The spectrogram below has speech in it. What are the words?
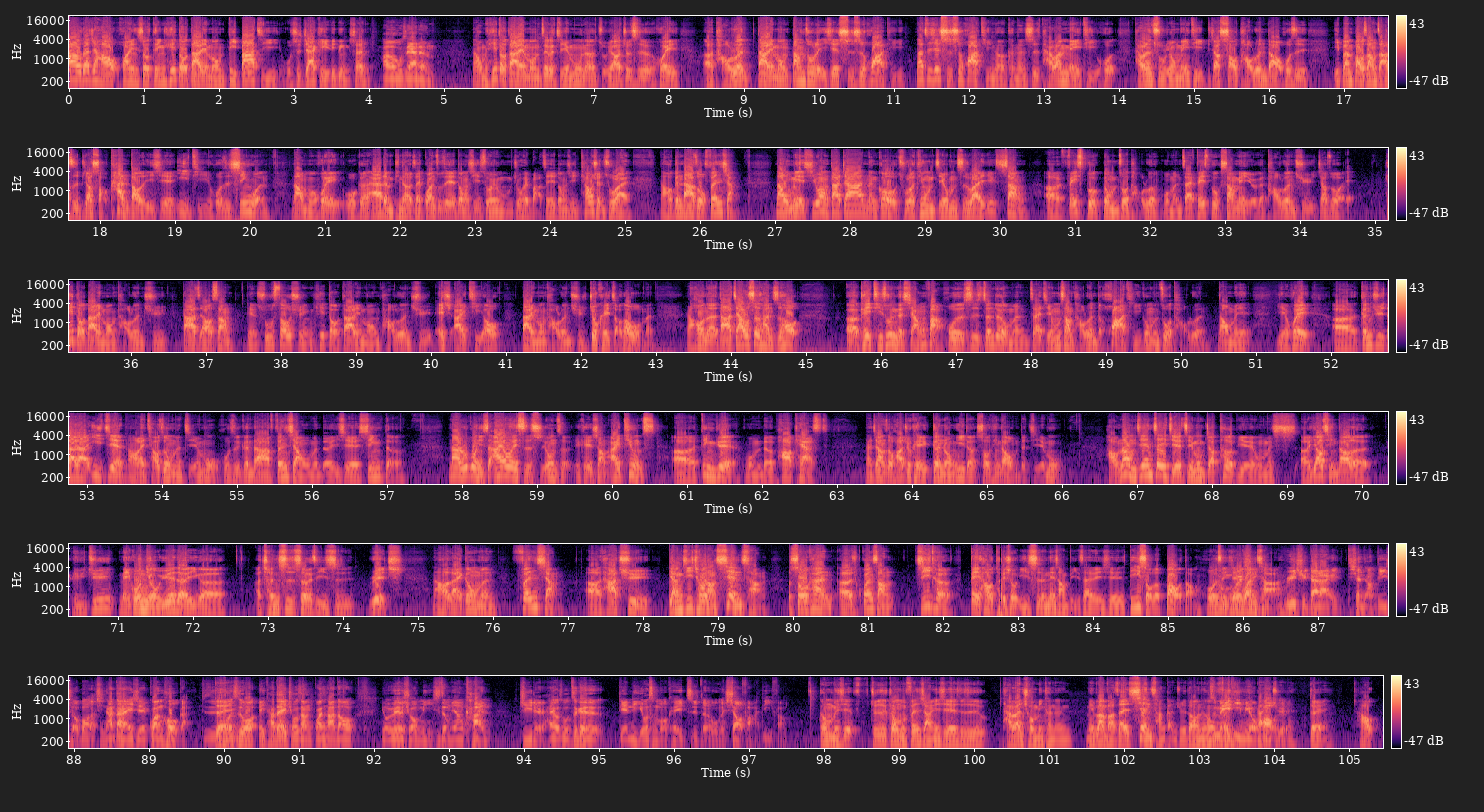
Hello，大家好，欢迎收听《黑斗大联盟》第八集，我是 Jackie 李炳生。Hello，我是 Adam。那我们《黑斗大联盟》这个节目呢，主要就是会呃讨论大联盟当中的一些时事话题。那这些时事话题呢，可能是台湾媒体或台湾的主流媒体比较少讨论到，或是一般报章杂志比较少看到的一些议题或者是新闻。那我们会，我跟 Adam 平常有在关注这些东西，所以我们就会把这些东西挑选出来，然后跟大家做分享。那我们也希望大家能够除了听我们节目之外，也上呃 Facebook 跟我们做讨论。我们在 Facebook 上面有一个讨论区，叫做黑斗大联盟讨论区，大家只要上脸书搜寻黑斗大联盟讨论区 H I T O 大联盟讨论区就可以找到我们。然后呢，大家加入社团之后，呃，可以提出你的想法，或者是针对我们在节目上讨论的话题跟我们做讨论。那我们也也会呃根据大家的意见，然后来调整我们节目，或是跟大家分享我们的一些心得。那如果你是 iOS 的使用者，也可以上 iTunes 呃订阅我们的 Podcast。那这样子的话，就可以更容易的收听到我们的节目。好，那我们今天这一节节目比较特别，我们呃邀请到了旅居美国纽约的一个呃城市设计师 Rich，然后来跟我们分享呃他去洋基球场现场收看呃观赏 Jeter 背号退休仪式的那场比赛的一些第一手的报道，或者是一些观察。Rich 带来现场第一手报道，请他带来一些观后感，就是或者是说，诶、欸，他在球场观察到纽约的球迷是怎么样看 Jeter，还有说这个典礼有什么可以值得我们效法的地方，跟我们一些就是跟我们分享一些就是台湾球迷可能没办法在现场感觉到那种是媒体没有感觉。对，好，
